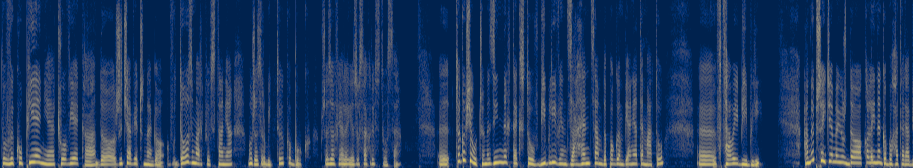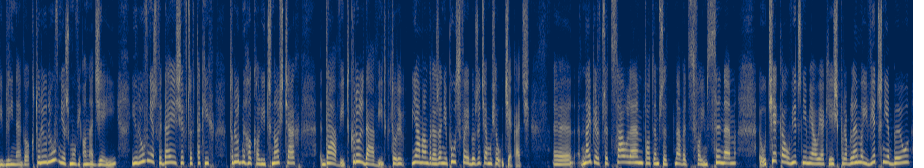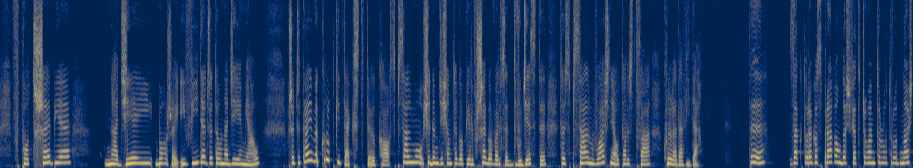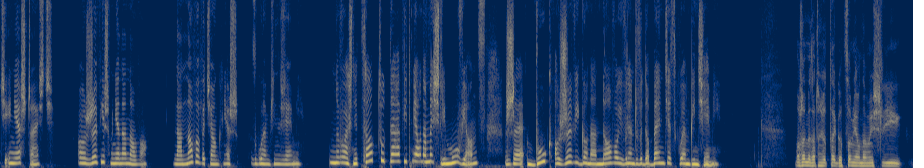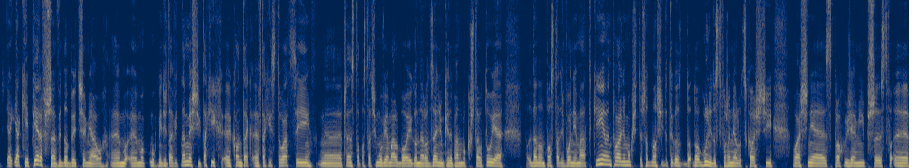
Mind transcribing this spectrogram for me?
to wykupienie człowieka do życia wiecznego, do zmartwychwstania może zrobić tylko Bóg przez ofiarę Jezusa Chrystusa. Y, czego się uczymy z innych tekstów Biblii, więc zachęcam do pogłębiania tematu y, w całej Biblii. A my przejdziemy już do kolejnego bohatera biblijnego, który również mówi o nadziei i również wydaje się w, w takich trudnych okolicznościach Dawid, król Dawid, który ja mam wrażenie pół swojego życia musiał uciekać najpierw przed Saulem, potem przed nawet swoim synem. Uciekał, wiecznie miał jakieś problemy i wiecznie był w potrzebie nadziei Bożej. I widać, że tą nadzieję miał. Przeczytajmy krótki tekst tylko z Psalmu 71, werset 20. To jest psalm właśnie autorstwa króla Dawida. Ty, za którego sprawą doświadczyłem tylu trudności i nieszczęść, ożywisz mnie na nowo na nowo wyciągniesz z głębin ziemi. No właśnie, co tu Dawid miał na myśli, mówiąc, że Bóg ożywi go na nowo i wręcz wydobędzie z głębin ziemi? Możemy zacząć od tego, co miał na myśli jakie pierwsze wydobycie miał, e, e, mógł mieć Dawid na myśli. W, takich e, kontek- w takiej sytuacji często postaci mówią albo o jego narodzeniu, kiedy Pan Bóg kształtuje daną postać w łonie matki, ewentualnie mógł się też odnosić do tego, do, do ogólnie do stworzenia ludzkości właśnie z prochu ziemi przy,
